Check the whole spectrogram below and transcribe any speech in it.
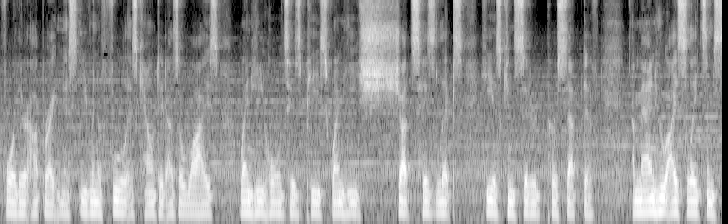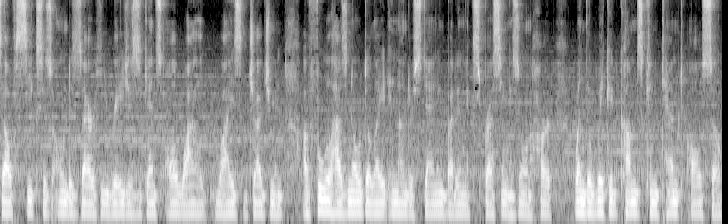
for their uprightness. Even a fool is counted as a wise when he holds his peace. When he shuts his lips, he is considered perceptive. A man who isolates himself seeks his own desire. He rages against all wild, wise judgment. A fool has no delight in understanding, but in expressing his own heart. When the wicked comes contempt also,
